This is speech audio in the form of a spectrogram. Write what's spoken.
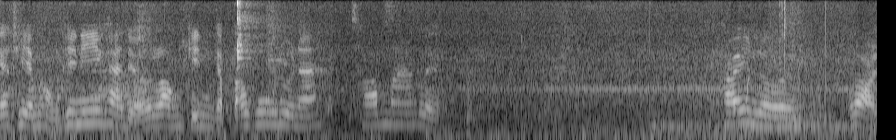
กระเทียมของที่นี่ค่ะ เดี๋ยวลองกินกับเต้าหู้ดูนะ ชอบมากเลย ใช่เลย อร่อย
